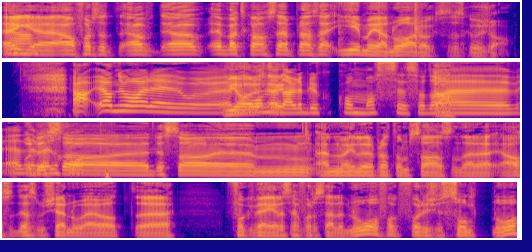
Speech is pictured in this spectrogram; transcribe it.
Jeg, Ja. eh, jeg har fortsatt jeg, jeg, jeg vet hva, så jeg pleier å si Gi meg januar også, så skal vi se. Ja, Januar er jo en har- måned der det bruker å komme masse, så da er det det vel sa, håp. det sa um, en megler jeg pratet om, sa sånn der ja, altså Det som skjer nå, er jo at uh, folk vegrer seg for å selge nå, og folk får ikke solgt nå.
